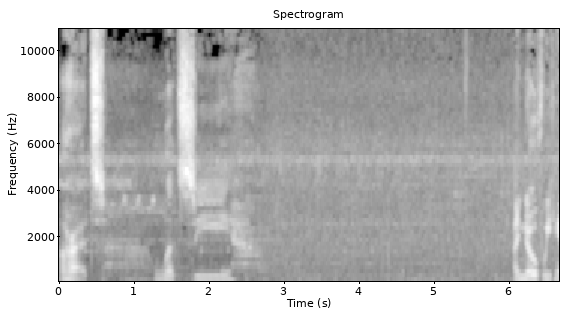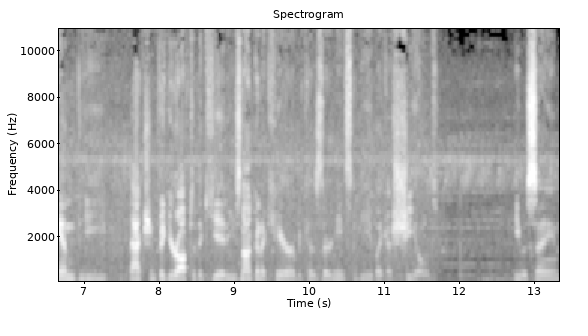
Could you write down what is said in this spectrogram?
Alright. Let's see. I know if we hand the action figure off to the kid, he's not going to care because there needs to be like a shield. He was saying.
